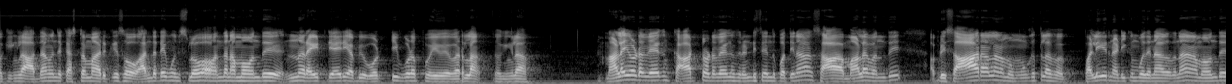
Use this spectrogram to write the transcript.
ஓகேங்களா? அதான் கொஞ்சம் கஷ்டமாக இருக்குது ஸோ அந்த டைம் கொஞ்சம் ஸ்லோவாக வந்து நம்ம வந்து இன்னும் ரைட் ஏறி அப்படியே ஒட்டி கூட போய் வரலாம். ஓகேங்களா? மலையோட வேகம் காற்றோட வேகம் ரெண்டு சேர்ந்து பார்த்தீங்கன்னா சா மழை வந்து அப்படி சாரால நம்ம முகத்தில் பளிர் அடிக்கும்போது என்ன ஆகுதுன்னா நம்ம வந்து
